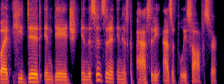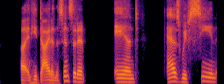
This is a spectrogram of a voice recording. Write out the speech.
but he did engage in this incident in his capacity as a police officer. Uh, and he died in this incident. And as we've seen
